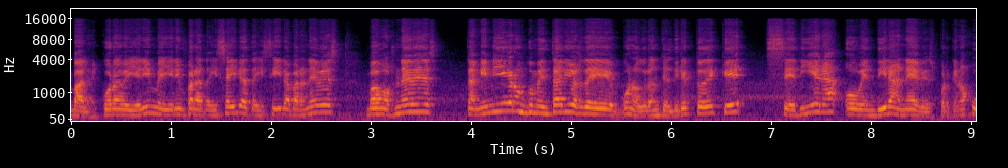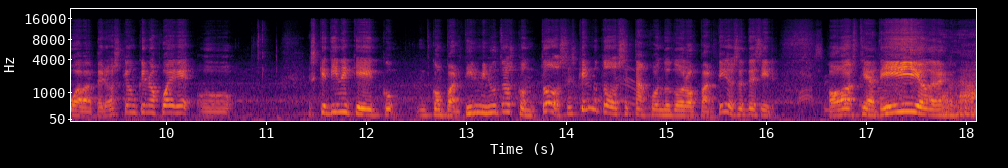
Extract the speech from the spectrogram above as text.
Vale, cura Bellerín, Bellerín para Teixeira Teixeira para Neves Vamos Neves también me llegaron comentarios de, bueno, durante el directo de que se diera o vendiera a Neves, porque no jugaba. Pero es que aunque no juegue, o... Es que tiene que compartir minutos con todos. Es que no todos están jugando todos los partidos. Es decir, hostia, tío, de verdad.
